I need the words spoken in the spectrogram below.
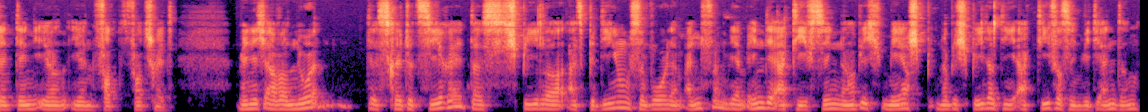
Den, den ihren, ihren Fortschritt. Wenn ich aber nur das reduziere, dass Spieler als Bedingung sowohl am Anfang wie am Ende aktiv sind, dann habe ich mehr dann habe ich Spieler, die aktiver sind wie die anderen.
